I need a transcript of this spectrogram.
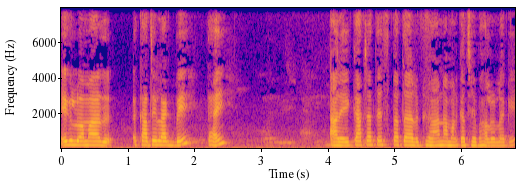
এগুলো আমার কাজে লাগবে, তাই। আর এই কাঁচা তেজপাতার ঘ্রাণ আমার কাছে ভালো লাগে।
